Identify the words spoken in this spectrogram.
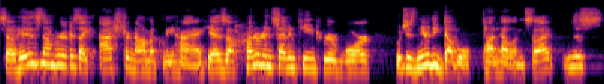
So his number is like astronomically high. He has a 117 career WAR, which is nearly double Todd Helton. So I just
